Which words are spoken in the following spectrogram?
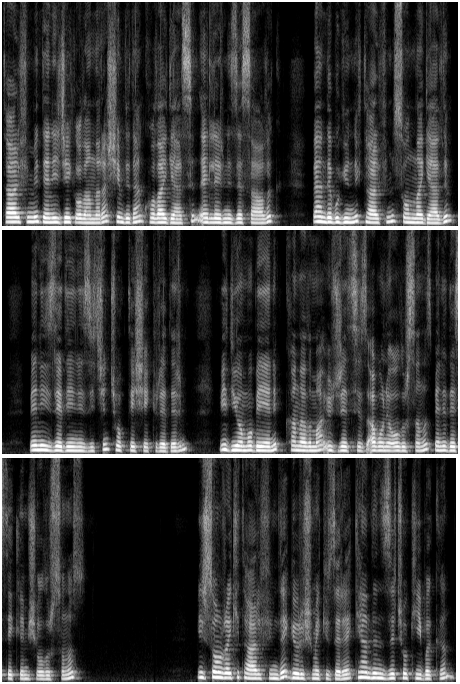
Tarifimi deneyecek olanlara şimdiden kolay gelsin. Ellerinize sağlık. Ben de bugünlük tarifimin sonuna geldim. Beni izlediğiniz için çok teşekkür ederim. Videomu beğenip kanalıma ücretsiz abone olursanız beni desteklemiş olursunuz. Bir sonraki tarifimde görüşmek üzere. Kendinize çok iyi bakın.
